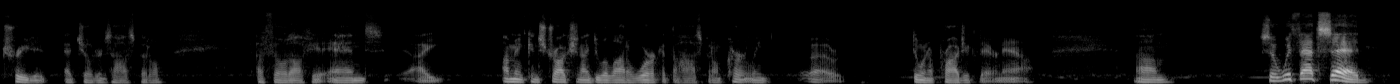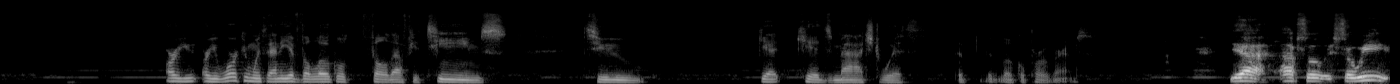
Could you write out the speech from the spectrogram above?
treated at Children's Hospital of Philadelphia, and I I'm in construction. I do a lot of work at the hospital. I'm currently uh, doing a project there now. Um, so, with that said, are you are you working with any of the local Philadelphia teams to get kids matched with the, the local programs? Yeah, absolutely. So we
